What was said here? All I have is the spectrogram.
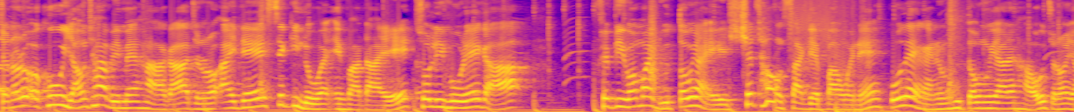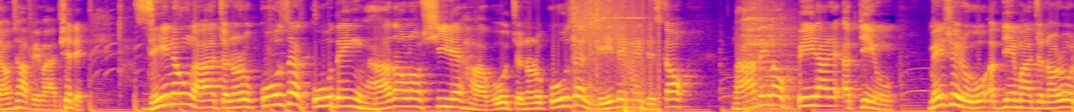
ကျွန်တော်တို့အခုရောင်းချပေးမဲ့ဟာကကျွန်တော်တို့ idea 6 kW inverter ရဲ့ Solivo တွေက51.2 300A 8000 cycle ပါဝင်တယ်90ရာခိုင်နှုန်းထိသုံးလို့ရတဲ့ဟာကိုကျွန်တော်ရောင်းချပေးမှာဖြစ်တယ် ဈေးနှုန်းကကျွန်တော်တို့69သိန်း5000လောက်ရှိတဲ့ဟာကိုကျွန်တော်တို့64သိန်းနဲ့ discount 9သိန်းလောက်ပေးထားတဲ့အပြင်ကိုမိတ်ဆွေတို့အပြင်မှာကျွန်တော်တို့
